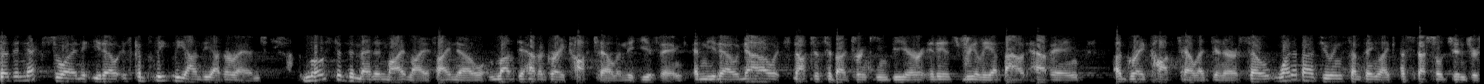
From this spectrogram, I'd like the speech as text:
So the next one, you know, is completely on the other end. Most of the men in my life I know love to have a great cocktail in the evening. And, you know, now it's not just about drinking beer, it is really about having a great cocktail at dinner. So what about doing something like a special ginger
